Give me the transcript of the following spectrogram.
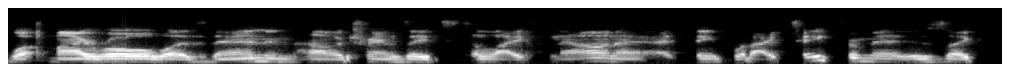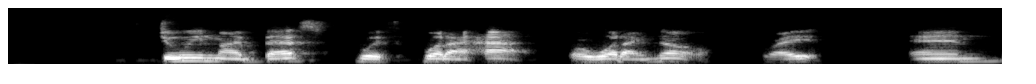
what my role was then and how it translates to life now. And I, I think what I take from it is like doing my best with what I have or what I know, right? And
